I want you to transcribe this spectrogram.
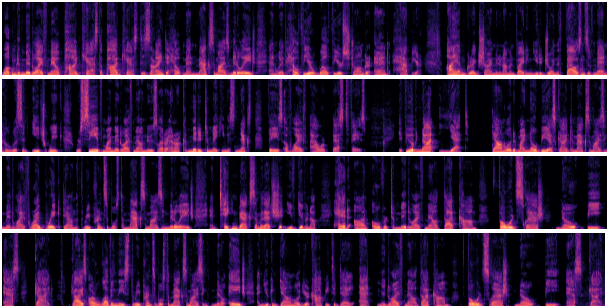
Welcome to the Midlife Male Podcast, a podcast designed to help men maximize middle age and live healthier, wealthier, stronger, and happier. I am Greg Scheinman, and I'm inviting you to join the thousands of men who listen each week, receive my Midlife Male newsletter, and are committed to making this next phase of life our best phase. If you have not yet downloaded my No BS Guide to Maximizing Midlife, where I break down the three principles to maximizing middle age and taking back some of that shit you've given up. Head on over to midlifemale.com forward slash no BS guide. Guys are loving these three principles to maximizing middle age, and you can download your copy today at midlifemale.com forward slash no BS guide.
